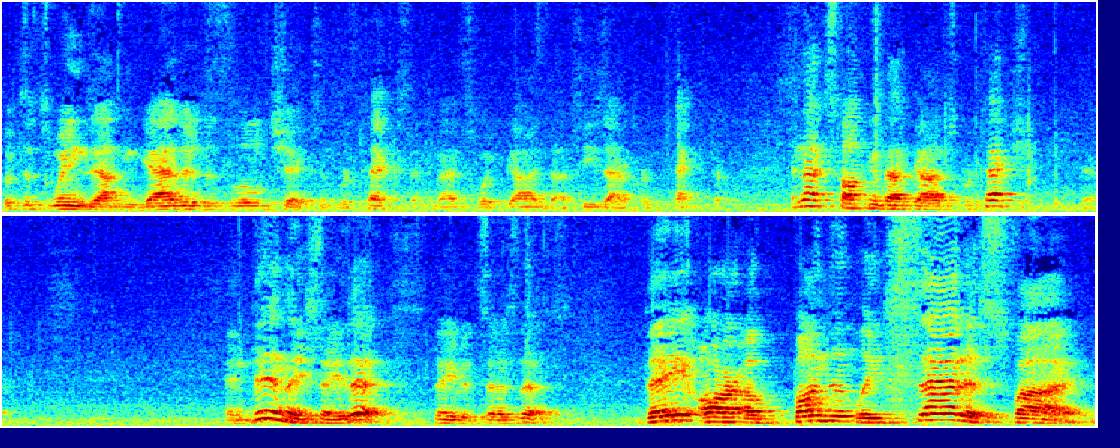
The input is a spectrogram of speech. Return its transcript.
puts its wings out and gathers its little chicks and protects them. That's what God does. He's our protector. And that's talking about God's protection there. And then they say this. David says this. They are abundantly satisfied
